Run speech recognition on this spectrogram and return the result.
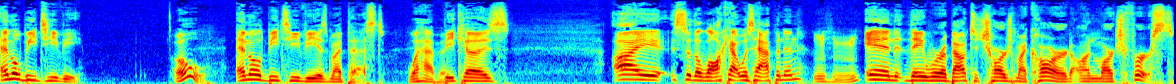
MLB TV. Oh, MLB TV is my pest what happened? because I so the lockout was happening, mm-hmm. and they were about to charge my card on March 1st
